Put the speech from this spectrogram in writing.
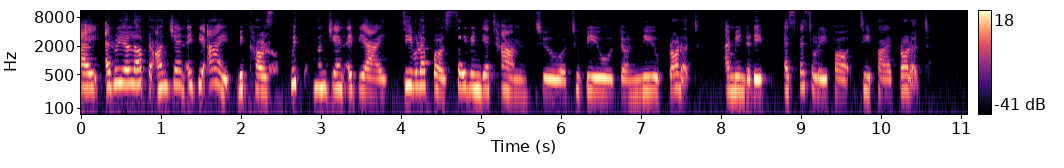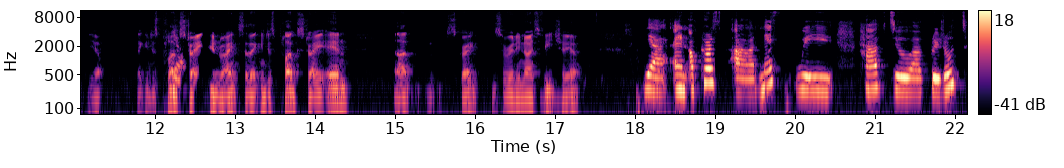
I, I really love the on-chain API because yeah. with on-chain API, developers saving their time to to build a new product. I mean the deep especially for DeFi product. Yep. They can just plug yeah. straight in, right? So they can just plug straight in. Uh, it's great. It's a really nice feature, yeah. Yeah, and of course, uh, next we have to uh, recruit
